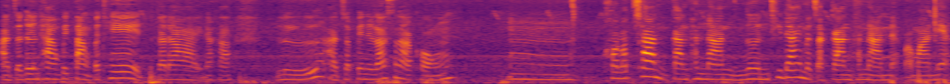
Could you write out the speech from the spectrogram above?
อาจจะเดินทางไปต่างประเทศก็ได้นะคะ หรืออาจจะเป็นในลักษณะของคอร์รัปชันการพนันเงินที่ได้มาจากการพนันเนี่ยประมาณเนี้ย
